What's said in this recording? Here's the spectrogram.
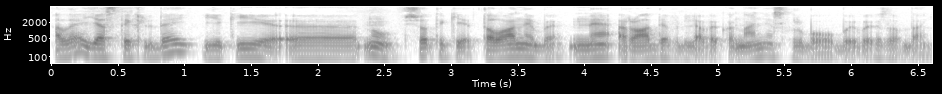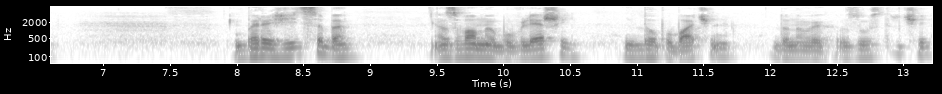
але я з тих людей, які е, ну, все-таки талани би не радив для виконання службово-бойових завдань. Бережіть себе. З вами був Леший. До побачення, до нових зустрічей.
